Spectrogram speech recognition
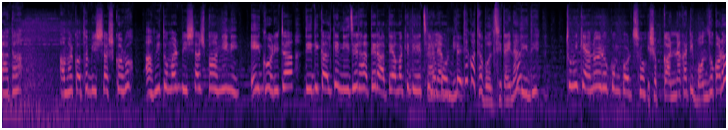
দাদা আমার কথা বিশ্বাস করো আমি তোমার বিশ্বাস ভাঙিনি। এই ঘড়িটা দিদি কালকে নিজের হাতে রাতে আমাকে দিয়েছিল তাহলে আমি পড়তে। মিথ্যে কথা বলছি তাই না? দিদি তুমি কেন এরকম করছ? এসব কান্নাকাটি বন্ধ করো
